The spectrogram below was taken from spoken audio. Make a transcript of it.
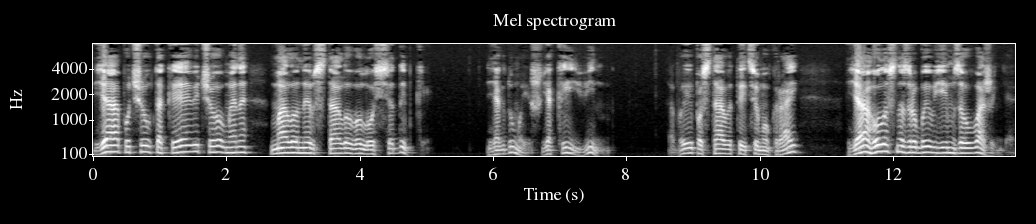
я почув таке, від чого в мене мало не встало волосся дибки. Як думаєш, який він? Аби поставити цьому край, я голосно зробив їм зауваження.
